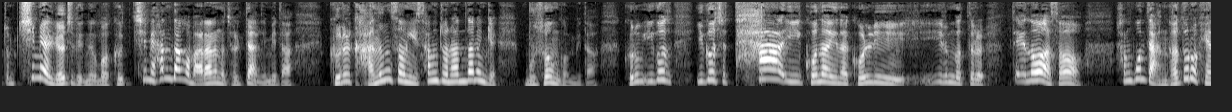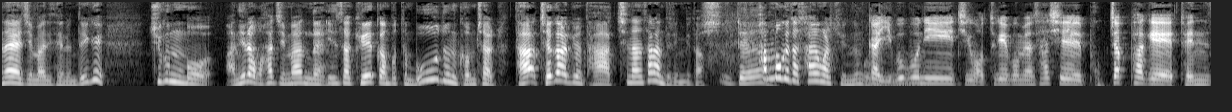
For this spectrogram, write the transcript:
좀 침해할 여지도 있는 뭐 그 침해한다고 말하는 건 절대 아닙니다. 그럴 가능성이 상존한다는 게 무서운 겁니다. 그럼 이것 이것을 다이 권한이나 권리 이런 것들을 떼놓아서 한 군데 안 가도록 해놔야지만이 되는데 이게 지금 뭐 아니라고 하지만 네. 인사기획관부터 모든 검찰 다 제가 알기로는 다 친한 사람들입니다. 네. 한목에 다 사용할 수 있는 거예요. 그러니까 이 부분이 지금 어떻게 보면 사실 복잡하게 된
